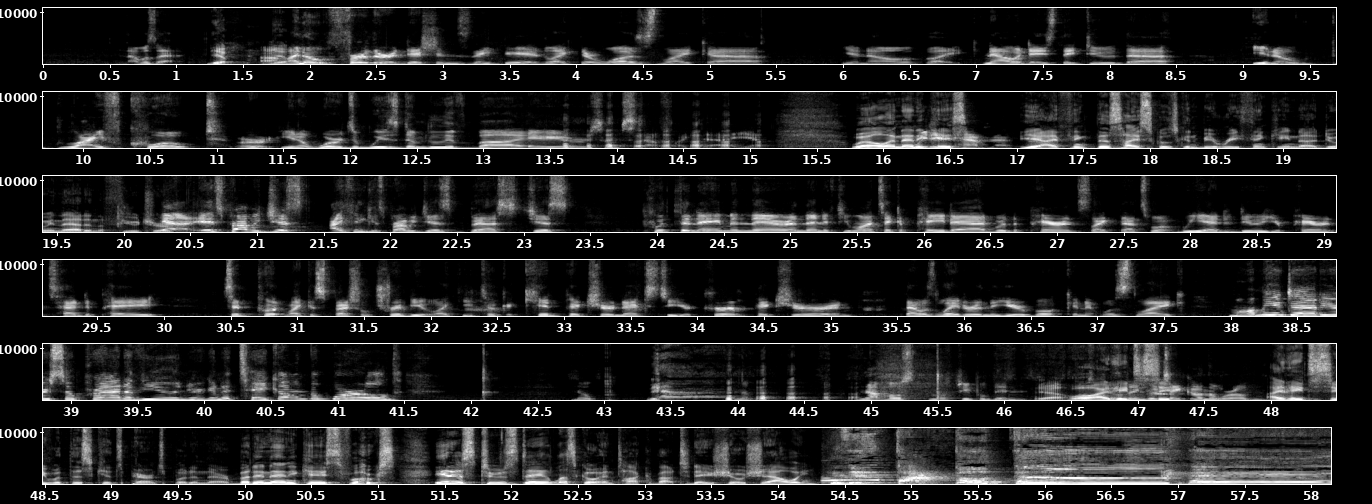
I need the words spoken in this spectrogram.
that was that. Yep. Um, I know further editions they did. Like there was like, uh, you know, like nowadays they do the, you know, life quote or you know words of wisdom to live by or some stuff like that. Yeah. Well, in any We case, yeah, I think this high school is going to be rethinking uh, doing that in the future. Yeah, it's probably just. I think it's probably just best just put the name in there, and then if you want to take a paid ad where the parents like that's what we had to do. Your parents had to pay to put like a special tribute, like you took a kid picture next to your current picture, and that was later in the yearbook, and it was like, "Mommy and Daddy are so proud of you, and you're gonna take on the world." Nope. Nope. Not most most people didn't. Yeah, well, Most I'd hate to see- take on the world. I'd hate to see what this kid's parents put in there. But in any case, folks, it is Tuesday. Let's go ahead and talk about today's show, shall we? It is Taco Tuesday!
